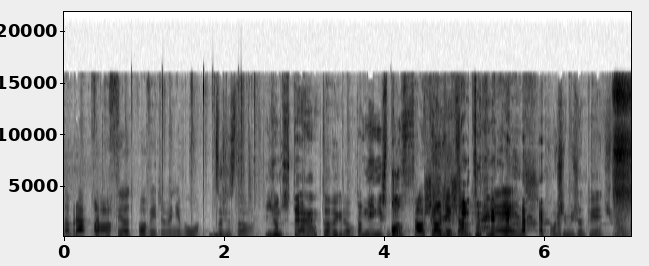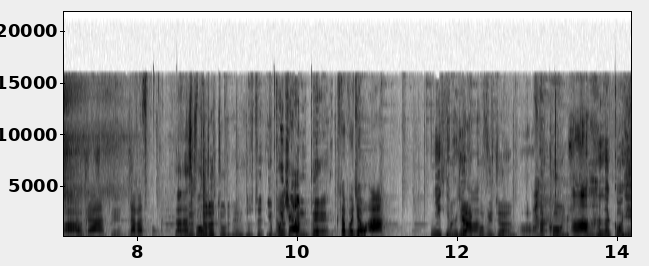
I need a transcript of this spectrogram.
Dobra. Zapisuję odpowiedź, żeby nie było. Co się stało? 54? Kto wygrał? To mniej niż w Polsce. 85. 85. A, Dobra, 85. dla was punkt. Dla To nas jest punkt? teleturniej? No to ja powiedziałem B. Kto powiedział A? Nikt nie No, powiedział ja A. powiedziałem A, na końcu. A, na koniec.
